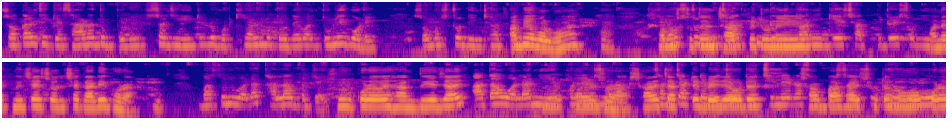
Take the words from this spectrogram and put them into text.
সকাল থেকে সারা দুপুর সাজিয়ে ইটের উপর খেয়াল মতো দেওয়াল তুলি করে সমস্ত দিন ছাদ আমিও বলব হ্যাঁ। হ্যাঁ সমস্ত দিন ছাদ পিটুনি অনেক নিচে চলছে গাড়ি ঘোড়া। বাসনওয়ালা থালা বাজায়। সুর করে ওই হাঁক দিয়ে যায়। আতাওয়ালা নিয়ে ফলের ঝোড়া। সাড়ে চারটে বেজে ওঠে সব বাসায় ছুটে হো হো করে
